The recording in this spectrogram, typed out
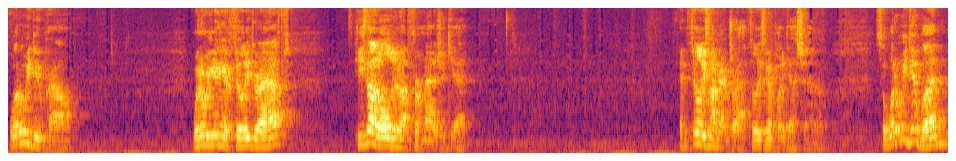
What do we do, pal? When are we getting a Philly draft? He's not old enough for Magic yet. And Philly's not going to draft. Philly's going to play Death Shadow. So what do we do, bud?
